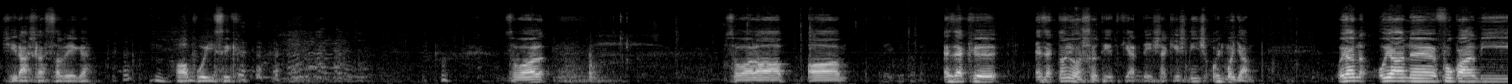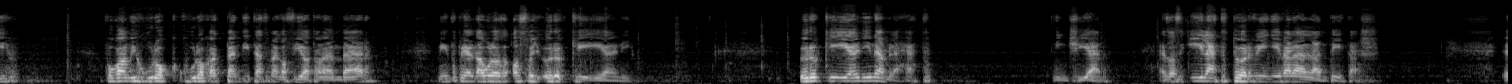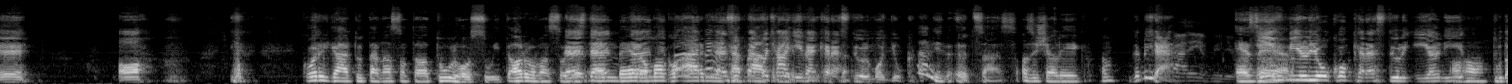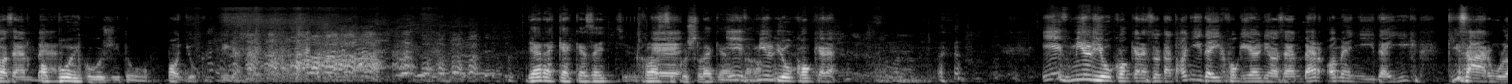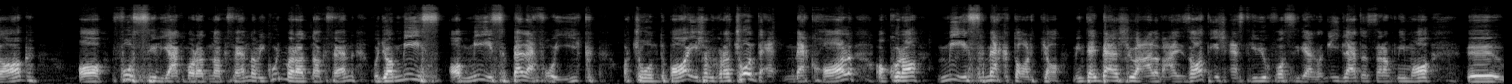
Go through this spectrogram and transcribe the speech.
Sírás lesz a vége. Ha apu iszik. Szóval, szóval a, a, ezek, ezek nagyon sötét kérdések, és nincs, hogy mondjam, olyan, olyan fogalmi, fogalmi húrok, húrokat pendített meg a fiatalember, mint például az, az, hogy örökké élni. Örökké élni nem lehet. Nincs ilyen. Ez az élet törvényével ellentétes. Ö, a, Korrigált után azt mondta, a túl hosszú. Itt arról van szó, hogy az ember a maga de árnyékát nevezzük meg, hogy hány éven keresztül mondjuk. Nem, 500. Az is elég. Nem? De mire? Ezer. Évmilliókon keresztül élni Aha. tud az A ember. bolygó zsidó. Mondjuk, igen. Gyerekek, ez egy klasszikus legenda. Évmilliókon keresztül. Évmilliókon keresztül, tehát annyi ideig fog élni az ember, amennyi ideig kizárólag a fosszíliák maradnak fenn, amik úgy maradnak fenn, hogy a mész, a mész belefolyik a csontba, és amikor a csont e- meghal, akkor a mész megtartja, mint egy belső állványzat, és ezt hívjuk fosszíliáknak. Így lehet összerakni ma ö,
